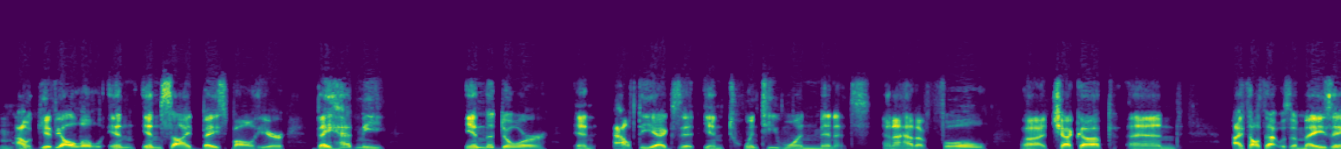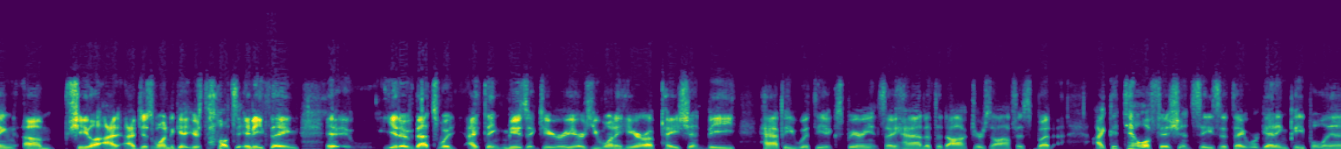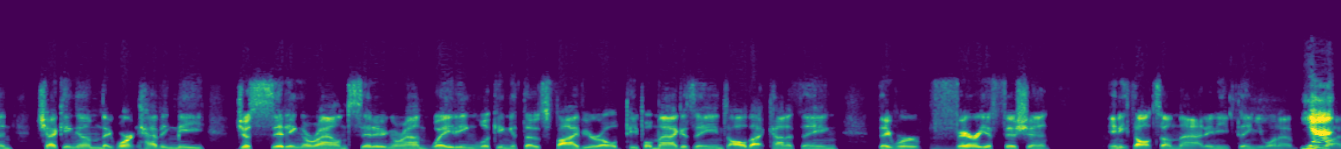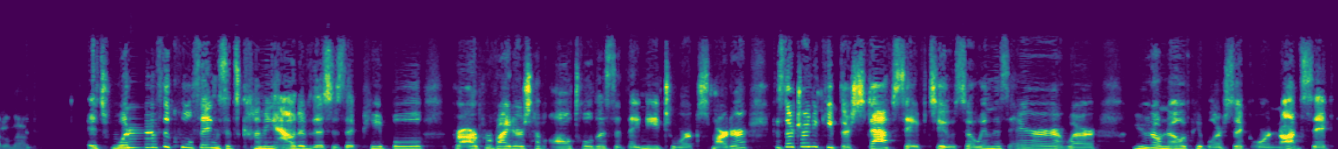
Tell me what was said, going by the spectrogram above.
Mm-hmm. i'll give y'all a little in, inside baseball here. They had me in the door and out the exit in 21 minutes and i had a full uh, checkup and I thought that was amazing. Um, Sheila, I, I, just wanted to get your thoughts. Anything, it, you know that's what i think music to your ears. You want to hear a patient be happy with the experience they had at the doctor's office but i could tell efficiencies that they were getting people in checking them they weren't having me just sitting around sitting around waiting looking at those five year old people magazines all that kind of thing. They were very efficient. Any thoughts on that? Anything you want to yeah. provide on that it's one of the cool things that's coming out of this is that people our providers have all told us that they need to work smarter because they're trying to keep their staff safe too so in this era where you don't know if people are sick or not sick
